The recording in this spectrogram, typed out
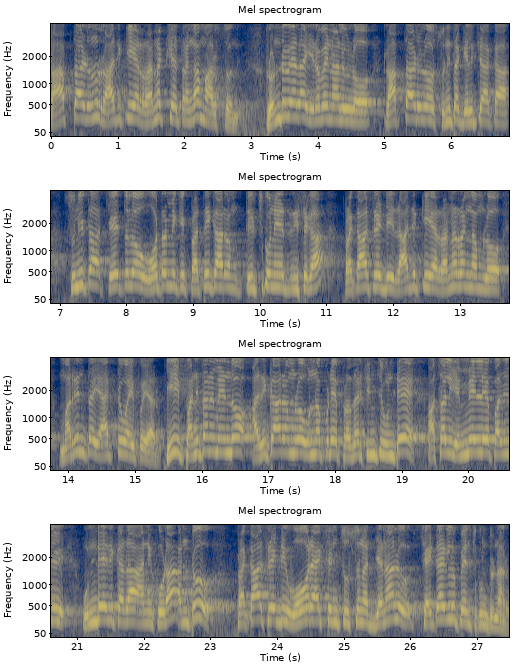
రాప్తాడును రాజకీయ రణక్షేత్రంగా మారుస్తోంది. రెండు వేల ఇరవై నాలుగులో రాప్తాడులో సునీత గెలిచాక సునీత చేతిలో ఓటమికి ప్రతీకారం తీర్చుకునే దిశగా ప్రకాష్ రెడ్డి రాజకీయ రణరంగంలో మరింత యాక్టివ్ అయిపోయారు. ఈ పనితనమేందో అధికారంలో ఉన్నప్పుడే ప్రదర్శించి ఉంటే అసలు ఎమ్మెల్యే పదవి ఉండేది కదా అని కూడా అంటూ ప్రకాష్ రెడ్డి ఓవర్ యాక్షన్ చూస్తున్న జనాలు సెటైర్లు పేల్చుకుంటున్నారు.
